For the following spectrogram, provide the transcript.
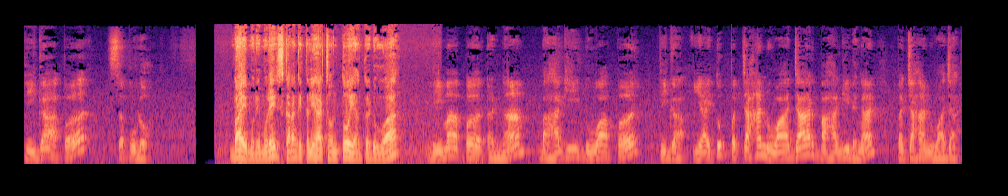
3 per 10. Baik murid-murid, sekarang kita lihat contoh yang kedua. 5 per 6 bahagi 2 per 3. Iaitu pecahan wajar bahagi dengan pecahan wajar.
